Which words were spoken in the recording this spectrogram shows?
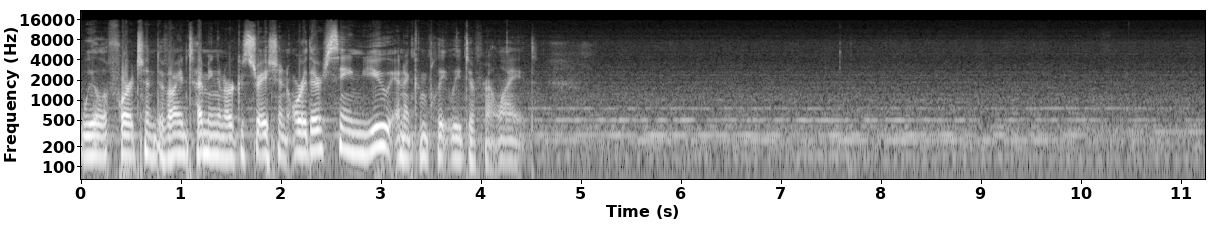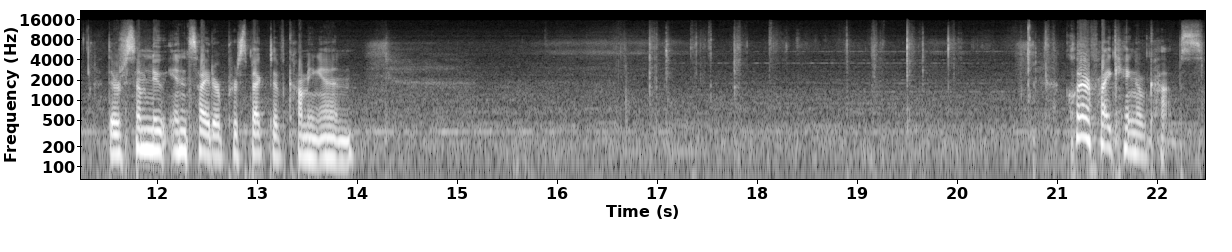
Wheel of Fortune, divine timing, and orchestration, or they're seeing you in a completely different light. There's some new insider perspective coming in. Clarify King of Cups.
